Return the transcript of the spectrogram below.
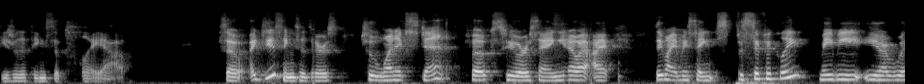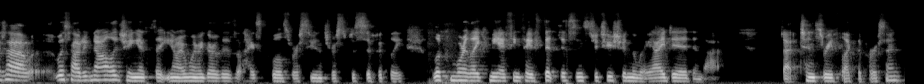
these are the things that play out. So I do think that there's, to one extent, folks who are saying, you know what, I they might be saying specifically, maybe you know, without without acknowledging it, that you know, I want to go visit high schools where students were specifically look more like me. I think they fit this institution the way I did, and that that tends to reflect the person.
